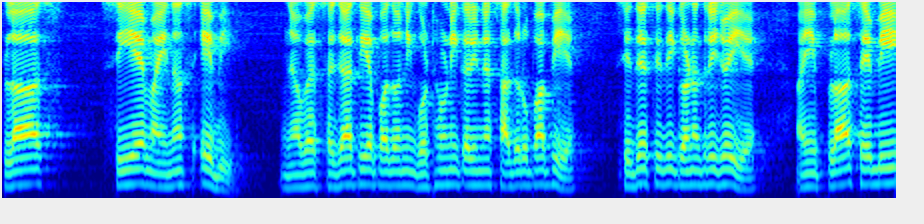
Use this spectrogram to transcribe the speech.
plus C A minus A B. ને હવે સજાતીય પદોની ગોઠવણી કરીને સાદુરૂપ આપીએ. સીધે સીધી ગણતરી જોઈએ. અહીં પ્લસ એ બી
